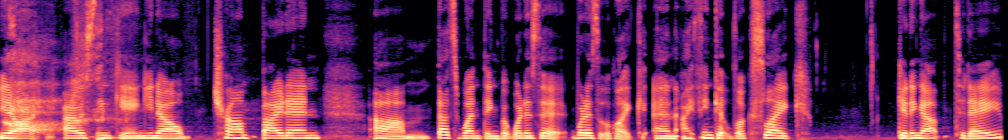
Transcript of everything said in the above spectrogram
You know, I, I was thinking, you know, Trump, Biden. Um, that's one thing, but what is it? What does it look like? And I think it looks like getting up today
